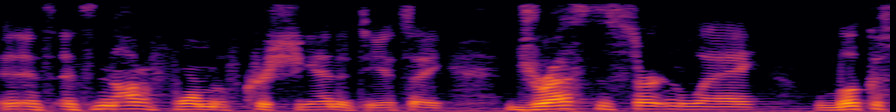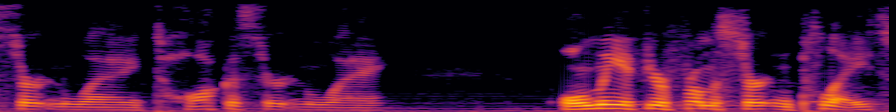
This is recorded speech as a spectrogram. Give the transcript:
It's, it's not a form of Christianity. It's a dress a certain way, look a certain way, talk a certain way. Only if you're from a certain place.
